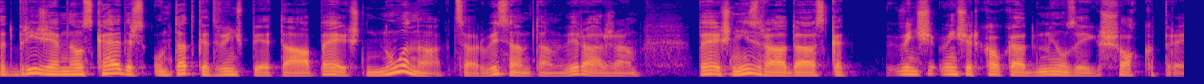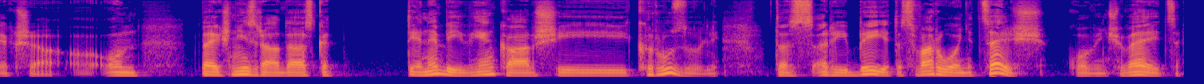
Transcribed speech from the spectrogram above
tad brīžiem nav skaidrs, un tad, kad viņš pie tā pēkšņi nonāk caur visām tām virāžām, pēkšņi izrādās, ka viņš, viņš ir kaut kāda milzīga šoka priekšā. Un pēkšņi izrādās, ka tie nebija vienkārši kruzuļi. Tas arī bija tas varoņa ceļš, ko viņš veica,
